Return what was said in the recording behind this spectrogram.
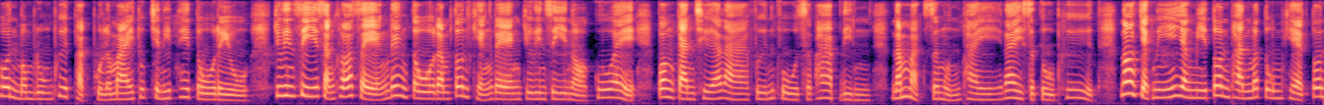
ข้นบำรุงพืชผักผลไม้ทุกชนิดให้โตเร็ว จุลินทรีย์สังเคราะห์แสงเร่งโตลำต้นแข็งแรง จุลินทรีย์หน่อกล้วย ป้องกันเชื้อราฟื้นฟูสภาพดิน น้ำหมักสมุนไพรไร่ศัตรูพืช นอกจากนี้ยังมีต้นพันธุ์มะตูมแขกต้น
